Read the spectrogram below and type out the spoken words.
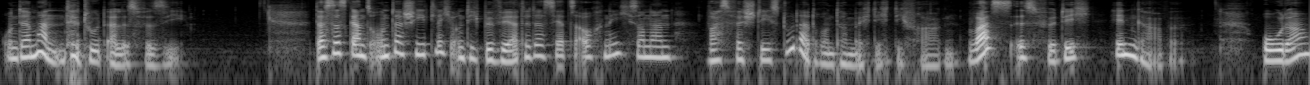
und der Mann, der tut alles für sie. Das ist ganz unterschiedlich und ich bewerte das jetzt auch nicht, sondern was verstehst du darunter, möchte ich dich fragen. Was ist für dich Hingabe? Oder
